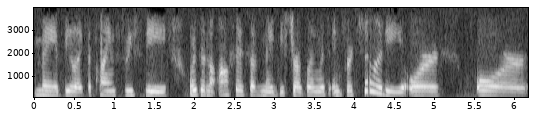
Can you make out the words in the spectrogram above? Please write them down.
May it be like the clients we see within the office of maybe struggling with infertility or or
